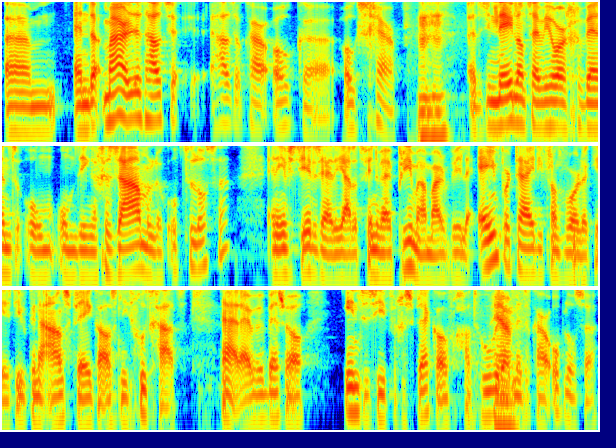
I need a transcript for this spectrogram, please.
Um, en dat, maar het houdt, houdt elkaar ook, uh, ook scherp. Mm -hmm. uh, dus in Nederland zijn we heel erg gewend om, om dingen gezamenlijk op te lossen. En investeerders zeiden, ja, dat vinden wij prima. Maar we willen één partij die verantwoordelijk is, die we kunnen aanspreken als het niet goed gaat. Nou, daar hebben we best wel intensieve gesprekken over gehad, hoe we ja. dat met elkaar oplossen.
